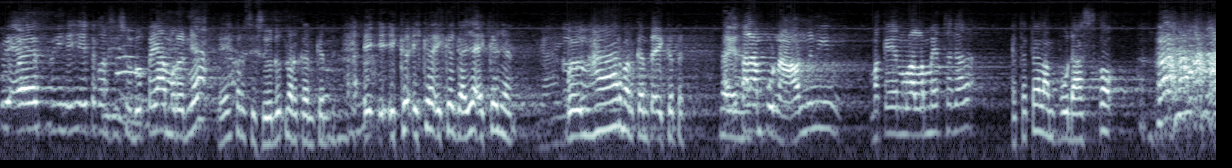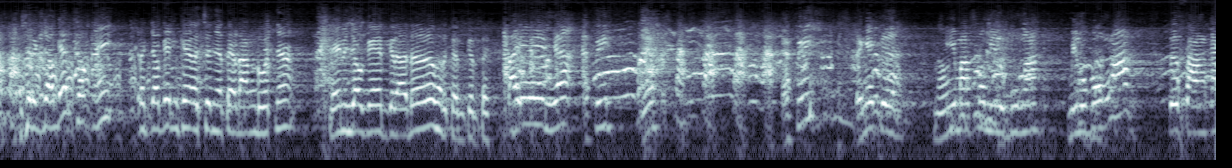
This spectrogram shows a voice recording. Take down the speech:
Eh, ut sudut gay la na makamet lampunya joget bunga bunga tersangka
